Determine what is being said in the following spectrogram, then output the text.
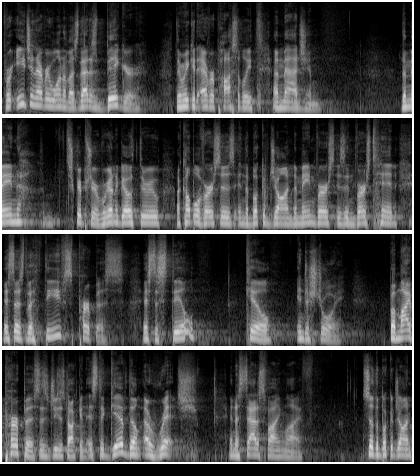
for each and every one of us that is bigger than we could ever possibly imagine the main scripture. We're going to go through a couple verses in the book of John. The main verse is in verse 10. It says, The thief's purpose is to steal, kill, and destroy. But my purpose, is Jesus talking, is to give them a rich and a satisfying life. So, the book of John,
